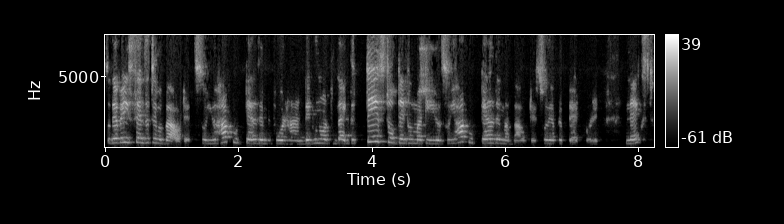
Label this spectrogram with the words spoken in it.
so they're very sensitive about it. So you have to tell them beforehand. They do not like the taste of dental material. So you have to tell them about it. So they're prepared for it. Next.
